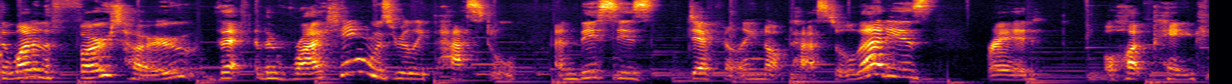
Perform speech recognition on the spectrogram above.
the one in the photo, the, the writing was really pastel, and this is definitely not pastel. That is red or hot pink.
